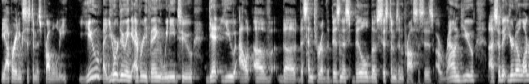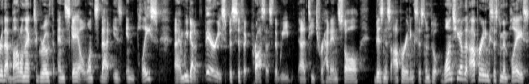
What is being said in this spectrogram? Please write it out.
the operating system is probably you. Uh, you're doing everything. We need to get you out of the, the center of the business, build those systems and processes around you uh, so that you're no longer that bottleneck to growth and scale. Once that is in place, uh, and we've got a very specific process that we uh, teach for how to install business operating systems. But once you have that operating system in place,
